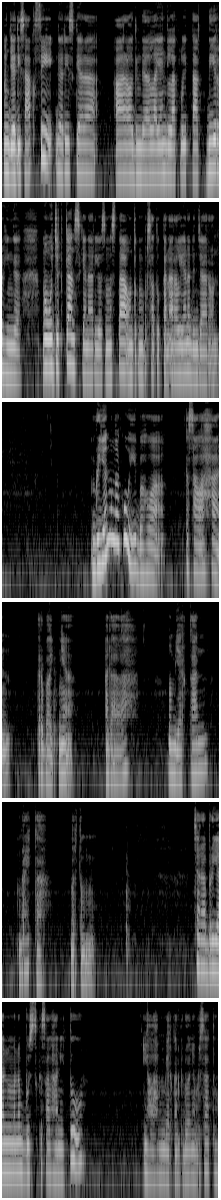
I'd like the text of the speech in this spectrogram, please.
menjadi saksi dari segala aral gendala yang dilaklui takdir hingga mewujudkan skenario semesta untuk mempersatukan Araliana dan Jaron. Brian mengakui bahwa kesalahan terbaiknya adalah membiarkan mereka bertemu. Cara Brian menebus kesalahan itu ialah membiarkan keduanya bersatu.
